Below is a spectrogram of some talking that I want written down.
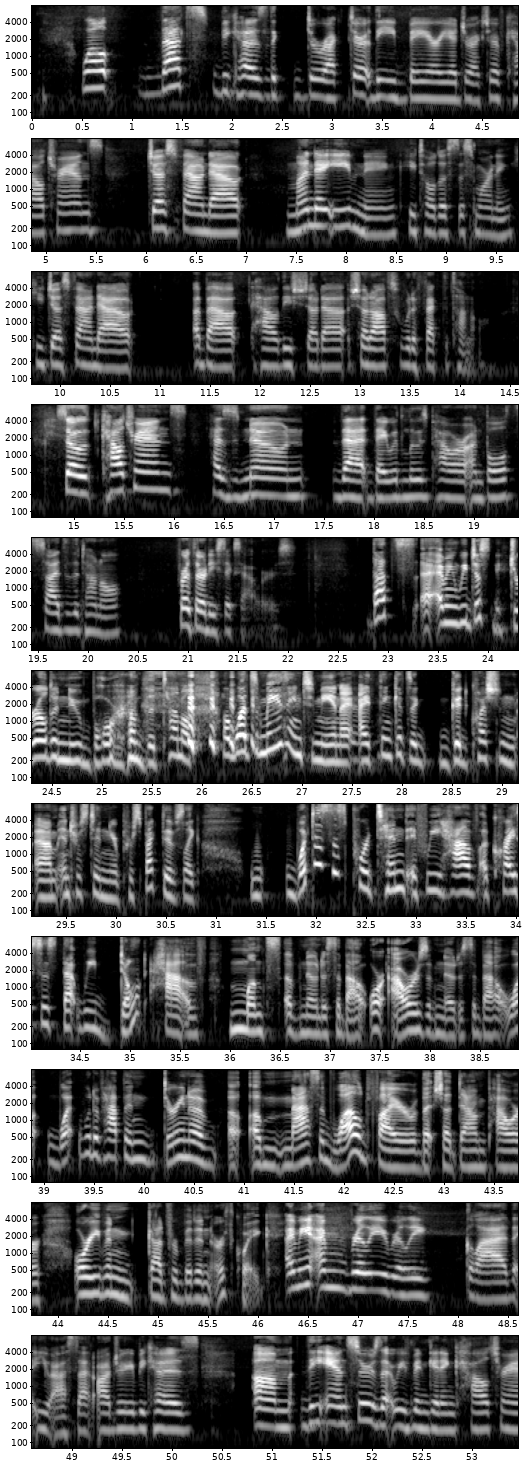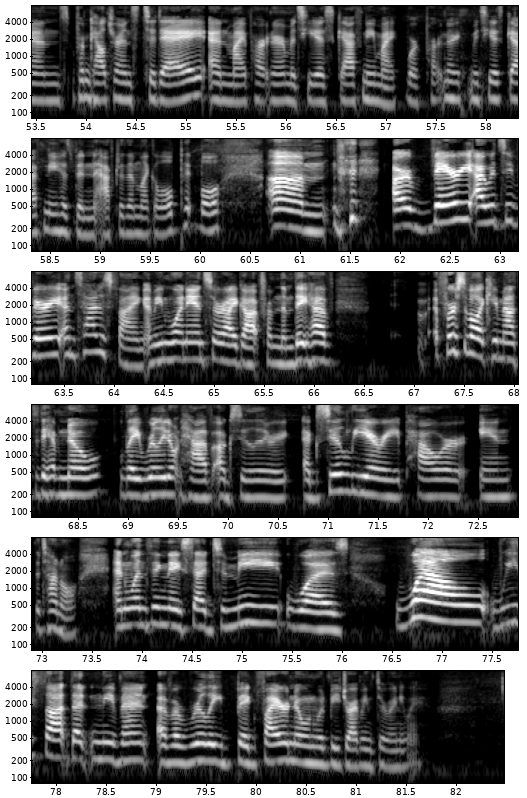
Well, that's because the director, the Bay Area director of Caltrans, just found out Monday evening, he told us this morning, he just found out about how these shut shutoffs would affect the tunnel. So Caltrans has known that they would lose power on both sides of the tunnel for 36 hours. That's, I mean, we just drilled a new bore of the tunnel. What's amazing to me, and I, I, think it's a good question, I'm interested in your perspectives, like, what does this portend if we have a crisis that we don't have months of notice about or hours of notice about? What what would have happened during a, a, a massive wildfire that shut down power, or even, God forbid, an earthquake? I mean, I'm really, really glad that you asked that, Audrey, because Um, the answers that we've been getting Caltrans from Caltrans today, and my partner Matthias Gafni, my work partner Matthias Gafni, has been after them like a little pit bull, um, are very, I would say, very unsatisfying. I mean, one answer I got from them, they have. First of all, it came out that they have no, they really don't have auxiliary auxiliary power in the tunnel. And one thing they said to me was, well, we thought that in the event of a really big fire, no one would be driving through anyway,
